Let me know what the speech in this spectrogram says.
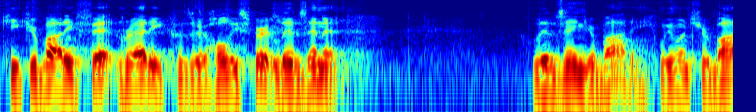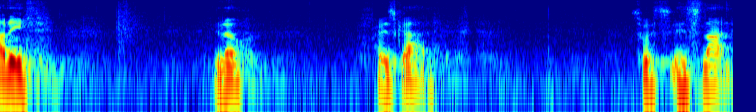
Keep your body fit and ready because the Holy Spirit lives in it, lives in your body. We want your body, you know, praise God. So it's, it's not,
